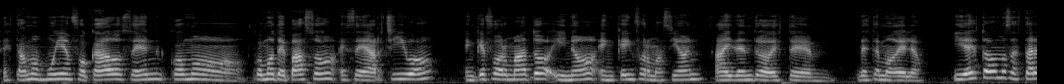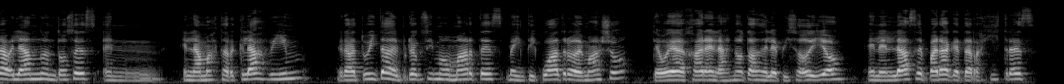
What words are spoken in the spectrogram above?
Estamos muy enfocados en cómo, cómo te paso ese archivo, en qué formato y no en qué información hay dentro de este, de este modelo. Y de esto vamos a estar hablando entonces en, en la masterclass BIM gratuita del próximo martes 24 de mayo. Te voy a dejar en las notas del episodio el enlace para que te registres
